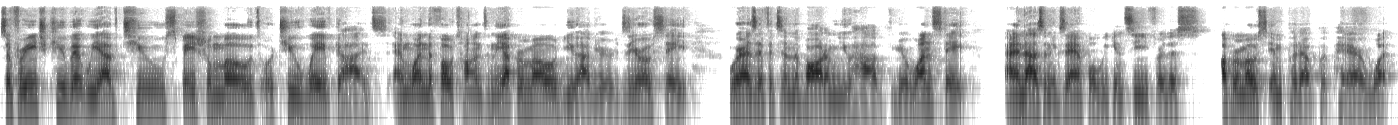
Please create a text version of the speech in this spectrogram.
So for each qubit, we have two spatial modes or two waveguides. And when the photon's in the upper mode, you have your zero state, whereas if it's in the bottom, you have your one state. And as an example, we can see for this uppermost input-output pair what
